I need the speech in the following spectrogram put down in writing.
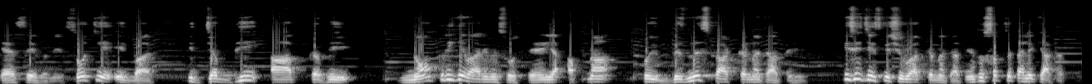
कैसे बने? सोचिए एक बार कि जब भी आप कभी नौकरी के बारे में सोचते हैं या अपना कोई बिज़नेस स्टार्ट करना चाहते हैं, किसी चीज़ की शुरुआत करना चाहते हैं तो सबसे पहले क्या करते हैं?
